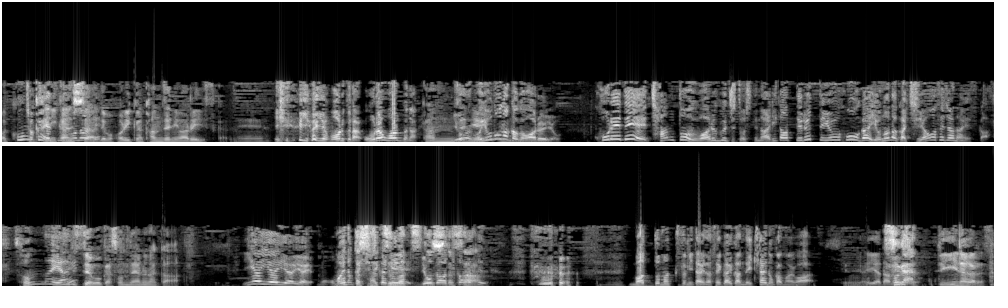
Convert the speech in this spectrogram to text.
まあ、今回に関しては、でも堀君は完全に悪いですからね。いやいや、悪くない。俺は悪くない。完全に。よ世の中が悪いよ。これで、ちゃんと悪口として成り立ってるっていう方が世の中幸せじゃないですか。そんな嫌ですよ、僕はそんな世の中。いやいやいやいや、もうお前なんか肘掛けもっと殺伐とした両側使われて、マッドマックスみたいな世界観で行きたいのか、お前は。いやいやダメですよすがって言いながらさ、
